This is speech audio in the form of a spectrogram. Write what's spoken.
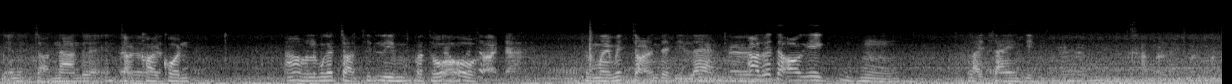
เนี่ยเนี่ยจอดนานด้วย จอดเออคอยคนอ้าวแล้วมันก็จอดทิศริมปะโถเราก็จอดได้ทำไมไม่จอดตั้งแต่ทีแรกเอออ้าวแล้วจะออกอีกอื้อหือหลายใจจริงเออขับอะไรมันวะๆ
